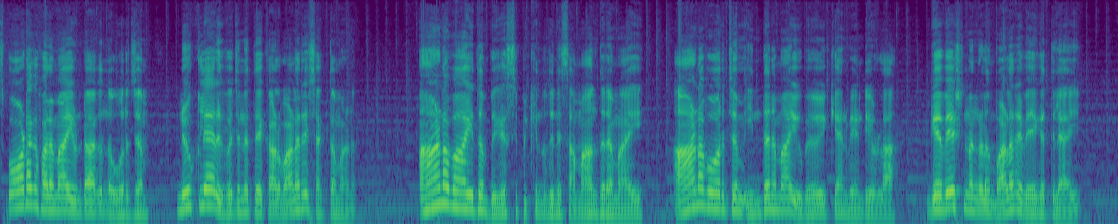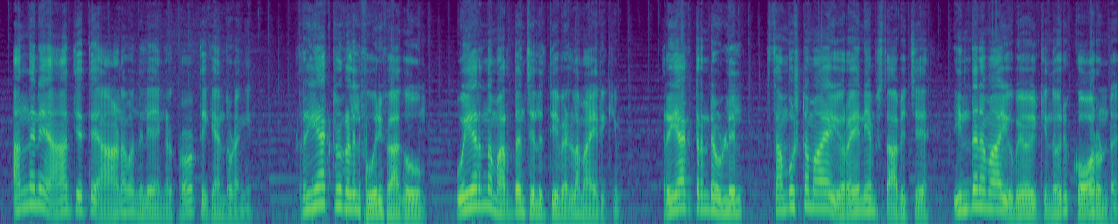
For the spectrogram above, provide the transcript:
സ്ഫോടക ഫലമായി ഉണ്ടാകുന്ന ഊർജം ന്യൂക്ലിയർ വിഭജനത്തെക്കാൾ വളരെ ശക്തമാണ്. ആണവായുധം വികസിപ്പിക്കുന്നതിന് സമാന്തരമായി ആണവോർജം ഇന്ധനമായി ഉപയോഗിക്കാൻ വേണ്ടിയുള്ള ഗവേഷണങ്ങളും വളരെ വേഗത്തിലായി. അങ്ങനെ ആദ്യത്തെ ആണവ നിലയങ്ങൾ പ്രവർത്തിക്കാൻ തുടങ്ങി. റിയാക്ടറുകളിൽ ഭൂരിഭാഗവും ഉയർന്ന മർദ്ദം ചെലുത്തിയ വെള്ളമായിരിക്കും. റിയാക്ടറിന്റെ ഉള്ളിൽ സമ്പുഷ്ടമായ യുറേനിയം സ്ഥാപിച്ച് ഇന്ധനമായി ഉപയോഗിക്കുന്ന ഒരു കോറുണ്ട്.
